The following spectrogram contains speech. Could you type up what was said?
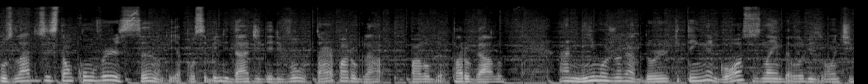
Os lados estão conversando e a possibilidade dele voltar para o, para, o, para o Galo anima o jogador que tem negócios lá em Belo Horizonte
